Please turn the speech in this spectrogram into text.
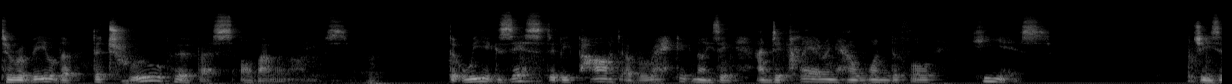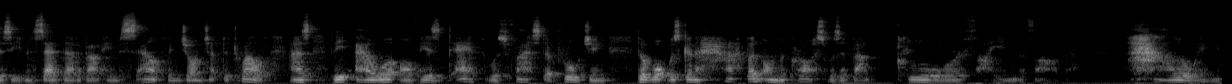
to reveal the, the true purpose of our lives. That we exist to be part of recognizing and declaring how wonderful He is. Jesus even said that about himself in John chapter 12, as the hour of his death was fast approaching, that what was going to happen on the cross was about glorifying the Father, hallowing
